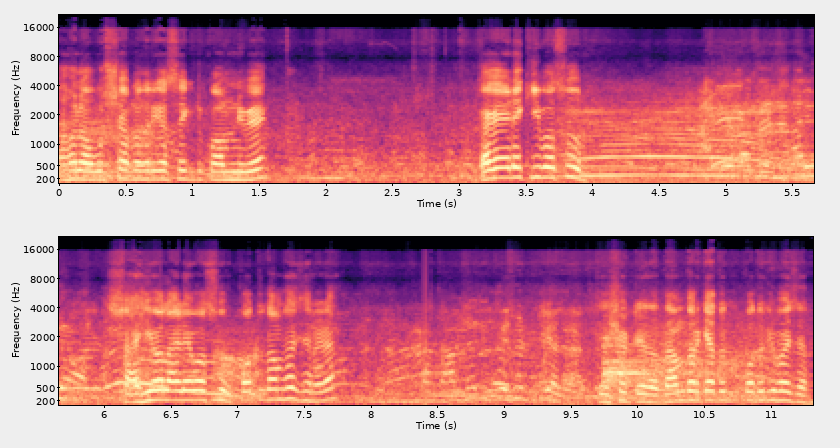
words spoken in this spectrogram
তাহলে অবশ্যই আপনাদের কাছে একটু কম নিবে। কাকা, এটা কি বছর? শাহিওয়াল আইডে বছর। কত দাম চাইছেন এটা? তেষট্টি হাজার। দাম দর কত কত কি পাইছেন?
